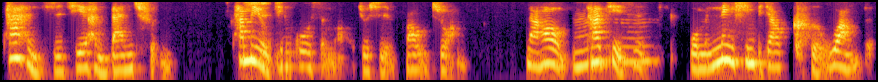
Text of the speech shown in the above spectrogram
它很直接，很单纯，它没有经过什么就是包装。然后它其实我们内心比较渴望的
